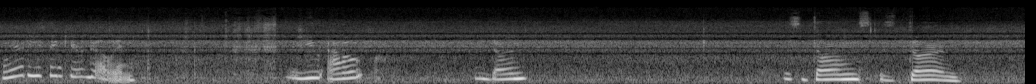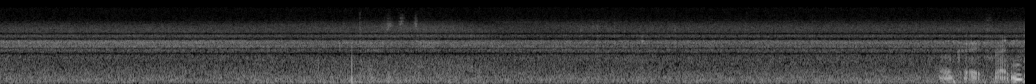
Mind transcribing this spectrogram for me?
Where do you think you're going? Are you out? You done? This Duns is done. Okay, friend.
